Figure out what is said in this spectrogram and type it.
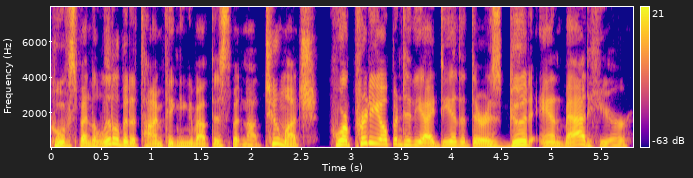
who have spent a little bit of time thinking about this, but not too much, who are pretty open to the idea idea that there is good and bad here,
